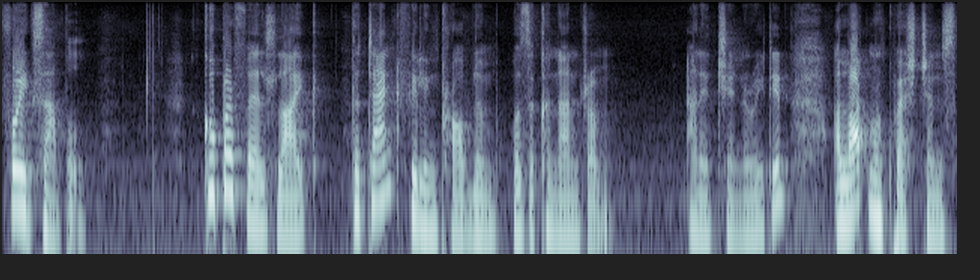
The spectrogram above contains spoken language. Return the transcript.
For example, Cooper felt like the tank filling problem was a conundrum and it generated a lot more questions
